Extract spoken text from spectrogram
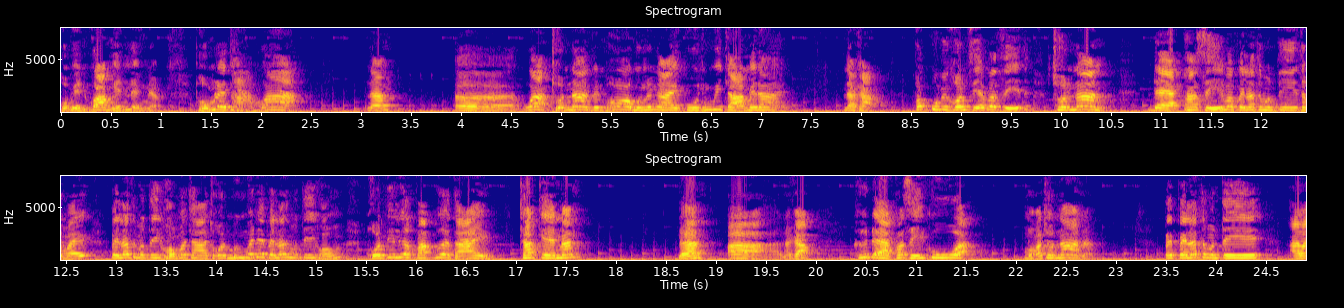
ผมเห็นความเห็นหนึ่งเนี่ย ผมเลยถามว่านะเอ่อว่าชนน่านเป็นพ่อมึงหรือไงกูถึงวิจารณ์ไม่ได้นะครับ เพราะกูเป็นคนเสียภาษีชนน่าน แดกภาษีมาเป็นรัฐมนตรีทำไม เป็นรัฐมนตรีของประชาชนมึงไม่ได้เป็นรัฐมนตรีของคนที่เลือกพรรคเพื่อไทย ชัดเจนไหมนะอ่านะครับ คือแดกภาษีกูอะหมอชนน่านอะ ไปเป็นรัฐมนตรีอะไร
